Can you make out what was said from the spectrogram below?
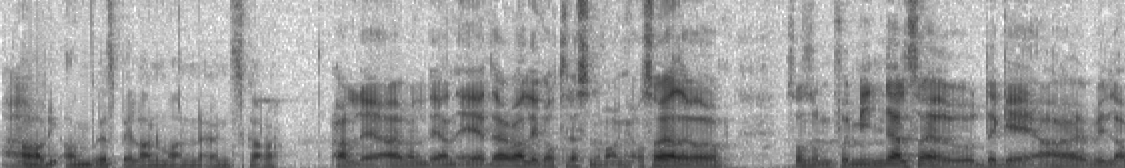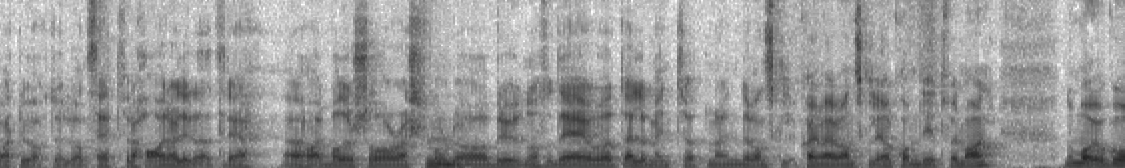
av de andre spillerne man ønsker. da. Veldig, jeg er veldig enig. Det er et veldig godt resonnement. Og så er det jo Sånn som For min del så er jo De Gea ville vært uaktuell uansett, for jeg har allerede tre. Jeg har både Shaw, Rashford mm. og Bruno, så det er jo et element at man, det kan være vanskelig å komme dit for mange. Nå må jo gå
